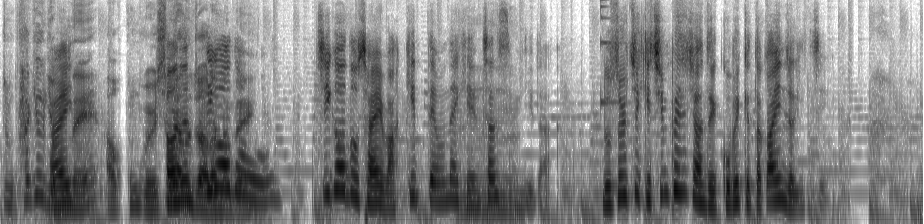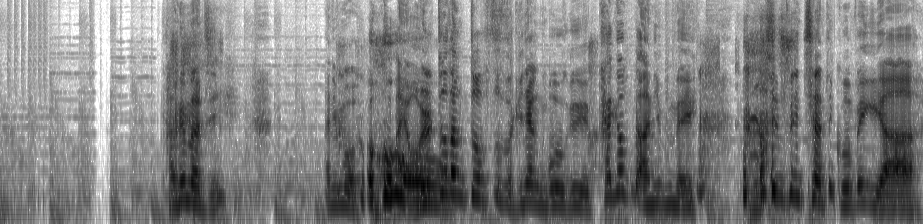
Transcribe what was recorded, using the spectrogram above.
좀 타격이 아이, 없네. 아, 공부 열심히 저는 하는 줄 알았는데. 찍어도 찍어도 잘 맞기 때문에 음. 괜찮습니다. 너 솔직히 침팬지한테 고백했다 까인 적 있지? 당연하지. 아니 뭐 아니 얼토당토 없어서 그냥 뭐 그 타격도 안 입네. 뭐 침팬치한테 고백이야.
